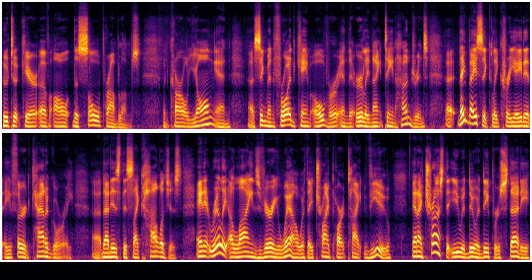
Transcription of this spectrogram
who took care of all the soul problems. When Carl Jung and uh, Sigmund Freud came over in the early 1900s, uh, they basically created a third category. Uh, that is the psychologist. And it really aligns very well with a tripartite view. And I trust that you would do a deeper study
